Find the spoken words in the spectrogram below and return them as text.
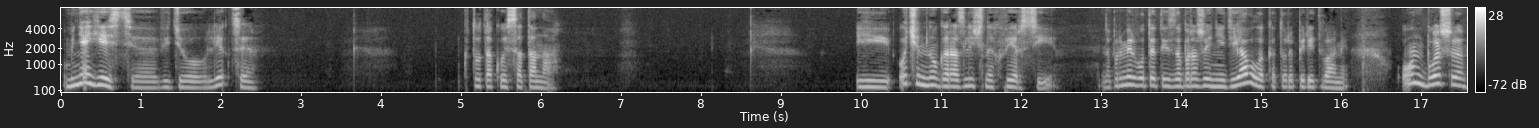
У меня есть э, видеолекция «Кто такой сатана?» – И очень много различных версий. Например, вот это изображение дьявола, которое перед вами, он больше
